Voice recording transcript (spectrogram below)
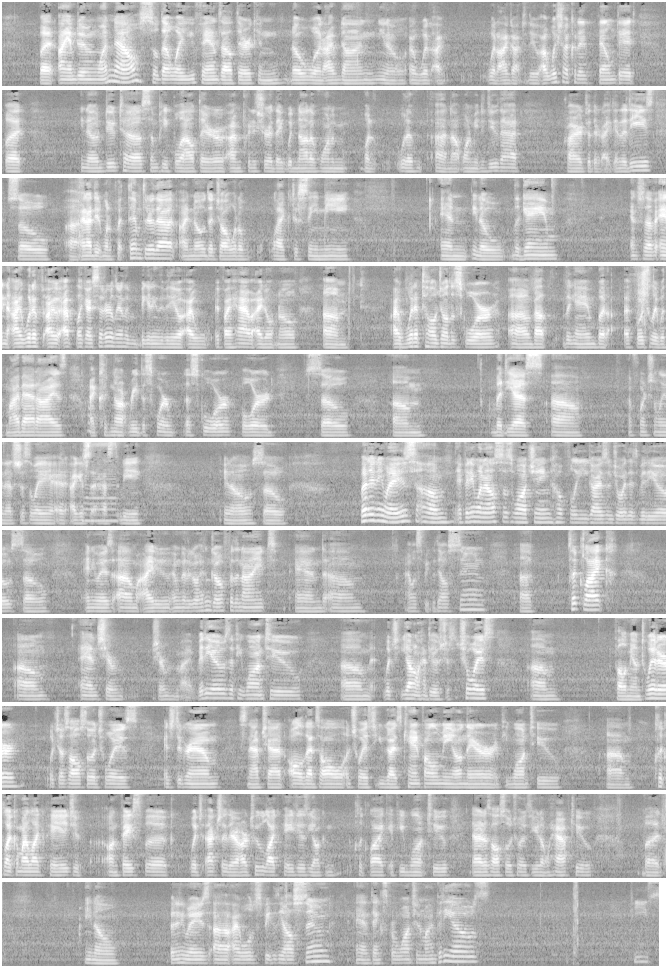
But I am doing one now, so that way you fans out there can know what I've done, you know, or what I what I got to do. I wish I could have filmed it, but you know, due to some people out there, I'm pretty sure they would not have wanted would would have uh, not wanted me to do that prior to their identities. So, uh, and I didn't want to put them through that. I know that y'all would have liked to see me and, you know, the game and stuff. And I would have, I, I like I said earlier in the beginning of the video, I, if I have, I don't know. Um, I would have told y'all the score uh, about the game, but unfortunately, with my bad eyes, I could not read the score the score board. So, um, but yes, uh, unfortunately, that's just the way I, I guess that has to be. You know, so. But anyways, um, if anyone else is watching, hopefully you guys enjoy this video. So, anyways, um, I am gonna go ahead and go for the night, and um, I will speak with y'all soon. Uh, click like, um, and share share my videos if you want to um, which y'all don't have to do, it's just a choice. Um, follow me on Twitter, which is also a choice. Instagram, Snapchat, all that's all a choice. You guys can follow me on there if you want to. Um, click like on my like page on Facebook, which actually there are two like pages. Y'all can click like if you want to. That is also a choice. You don't have to, but you know. But anyways, uh, I will speak with y'all soon and thanks for watching my videos. Peace.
